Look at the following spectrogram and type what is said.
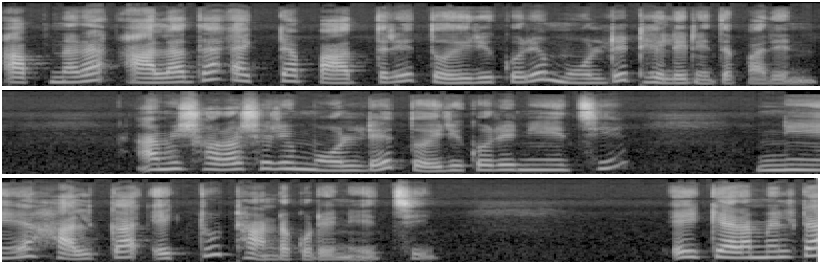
আপনারা আলাদা একটা পাত্রে তৈরি করে মোল্ডে ঢেলে নিতে পারেন। আমি সরাসরি মোল্ডে তৈরি করে নিয়েছি। নিয়ে হালকা একটু ঠান্ডা করে নিয়েছি। এই ক্যারামেলটা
